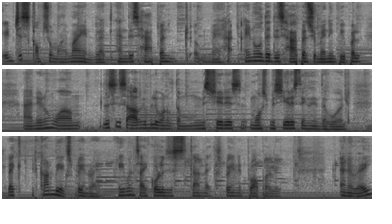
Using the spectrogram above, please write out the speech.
it just comes to my mind like and this happened i know that this happens to many people and you know um, this is arguably one of the mysterious most mysterious things in the world. Like it can't be explained right? Even psychologists can't explain it properly. Anyway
